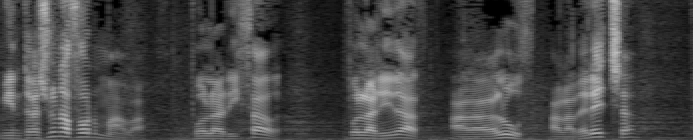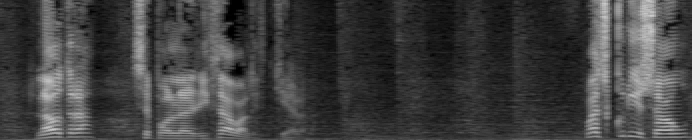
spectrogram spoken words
Mientras una formaba polaridad a la luz a la derecha, la otra se polarizaba a la izquierda. Más curioso aún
